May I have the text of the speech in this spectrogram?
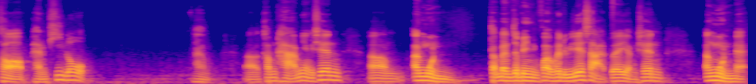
สอบแผนที่โลกนะครับอ่าคำถามอย่างเช่นอ่าองุ่นแต่มันจะมีความเป็นวิทยาศาสตร์ด้วยอย่างเช่นองุ่นเนี่ย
